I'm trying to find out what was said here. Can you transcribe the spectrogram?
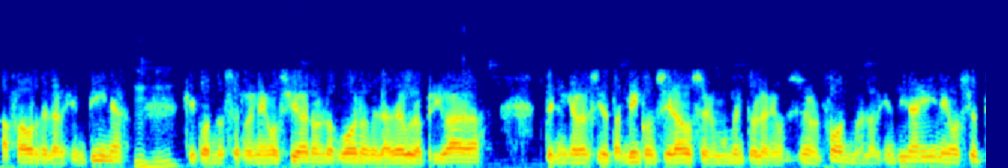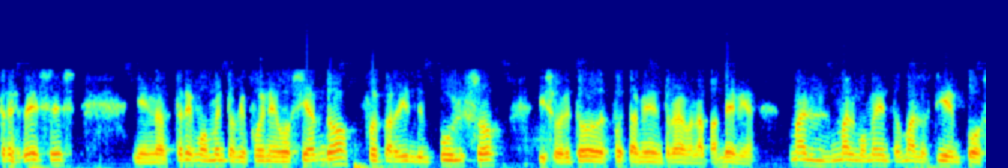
a favor de la Argentina, que cuando se renegociaron los bonos de la deuda privada tenían que haber sido también considerados en el momento de la negociación del fondo. La Argentina ahí negoció tres veces y en los tres momentos que fue negociando fue perdiendo impulso y sobre todo después también entraron la pandemia. Mal, mal momento, malos tiempos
